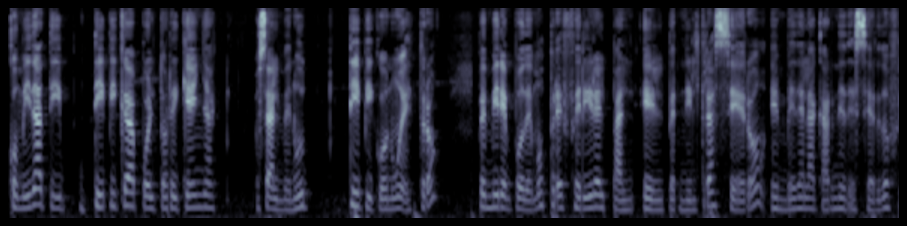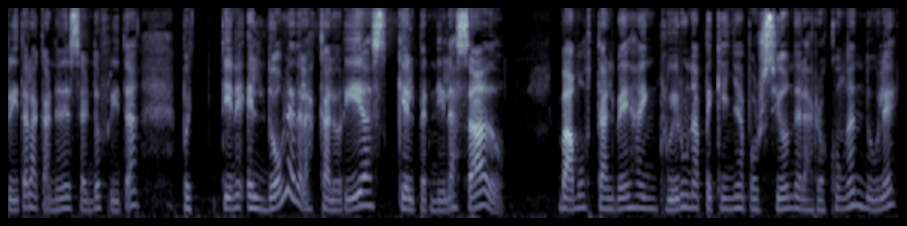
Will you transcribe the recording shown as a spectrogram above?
comida típica puertorriqueña, o sea, el menú típico nuestro, pues miren, podemos preferir el, el pernil trasero en vez de la carne de cerdo frita. La carne de cerdo frita pues tiene el doble de las calorías que el pernil asado. Vamos tal vez a incluir una pequeña porción del arroz con andules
